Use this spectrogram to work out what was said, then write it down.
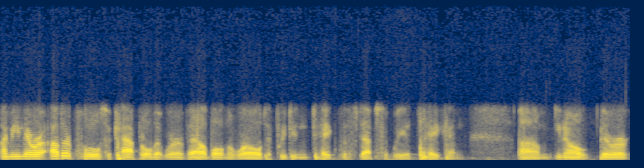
I mean, there were other pools of capital that were available in the world if we didn't take the steps that we had taken. Um, you know, there were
